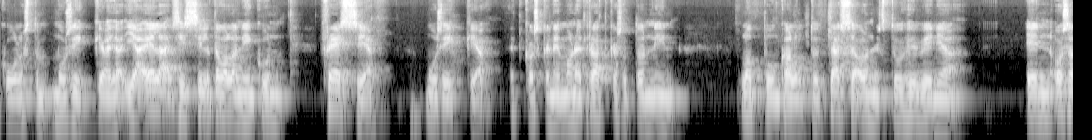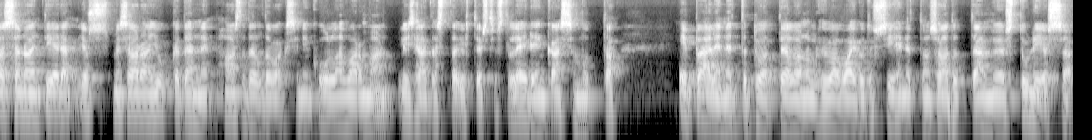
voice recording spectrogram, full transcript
kuulosta musiikkia ja, ja elää siis sillä tavalla niin kuin fressiä musiikkia, että koska ne monet ratkaisut on niin loppuun kaluttu. Tässä onnistuu hyvin ja en osaa sanoa, en tiedä, jos me saadaan Jukka tänne haastateltavaksi, niin kuullaan varmaan lisää tästä yhteistyöstä Leiden kanssa, mutta – epäilen, että tuottajalla on ollut hyvä vaikutus siihen, että on saatu tämä myös studiossa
